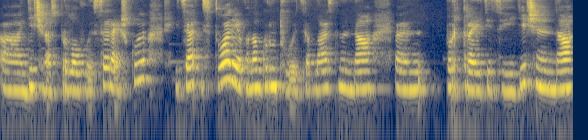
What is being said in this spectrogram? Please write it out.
е, Дівчина з перловою сережкою. І ця історія вона ґрунтується власне на е, портреті цієї дівчини, на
